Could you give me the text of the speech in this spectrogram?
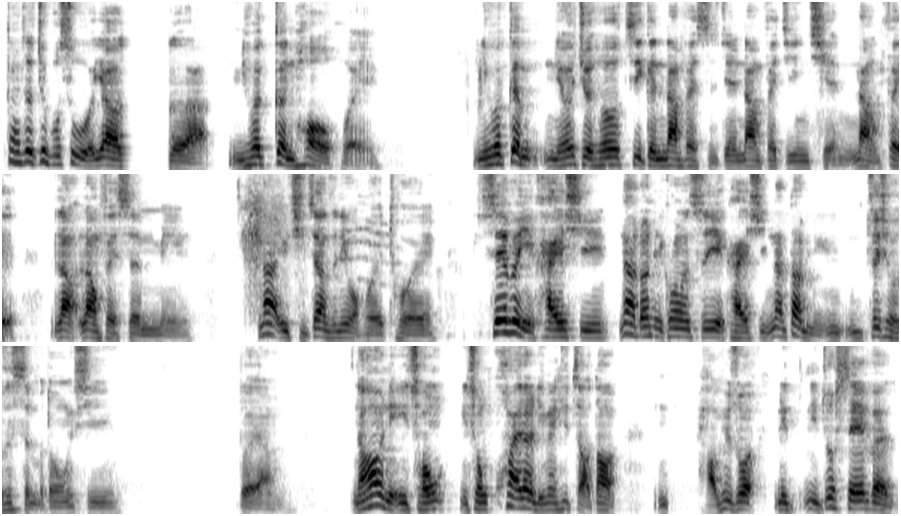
但这就不是我要的啊！你会更后悔，你会更，你会觉得说自己更浪费时间、浪费金钱、浪费浪浪费生命。那与其这样子，你往回推，Seven 也开心，那软体工程师也开心，那到底你你追求是什么东西？对啊。然后你你从你从快乐里面去找到，嗯，好，比如说你你做 seven，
